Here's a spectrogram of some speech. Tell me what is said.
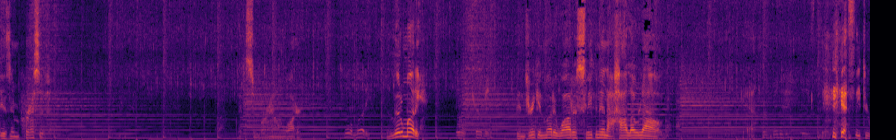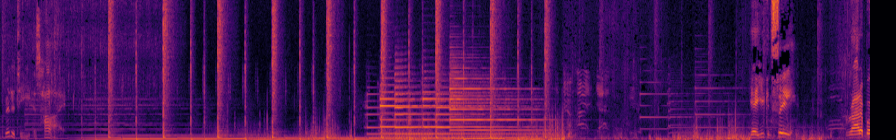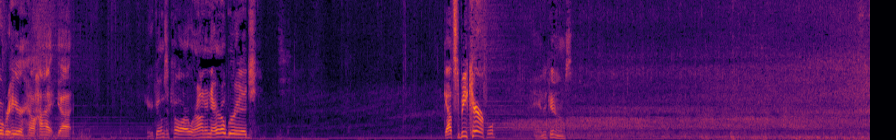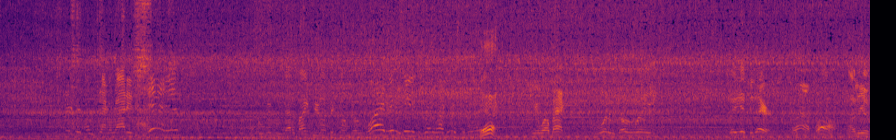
Is impressive. That is some brown water. A little muddy, A little muddy. a little turbid. Been drinking muddy water, sleeping in a hollow log. Turbidity is yes, the turbidity is high. Yeah, you can see right up over here how high it got. Here comes a car. We're on a narrow bridge. Gots to be careful. And it comes. motorcycle ride is. Yeah, it is. I remember we had a bank here not too long ago. Well, I had never seen it just running like this before. Yeah. Here a while back. The water was all the way, way up to there. Wow, wow. I live,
